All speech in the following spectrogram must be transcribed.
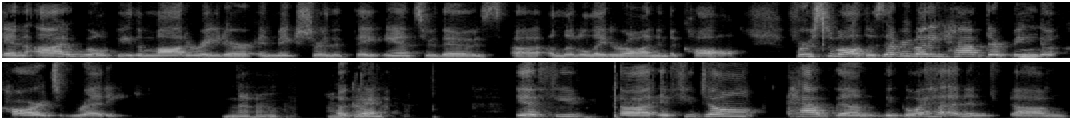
and I will be the moderator and make sure that they answer those uh, a little later on in the call. First of all, does everybody have their bingo cards ready? No. I Okay. don't. If you uh, if you don't have them, then go ahead and um,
